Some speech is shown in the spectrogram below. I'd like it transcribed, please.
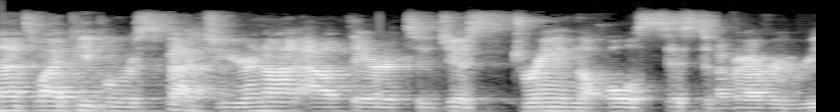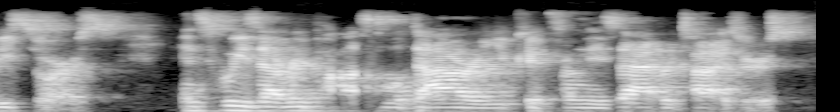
that's why people respect you. You're not out there to just drain the whole system of every resource and squeeze every possible dollar you could from these advertisers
